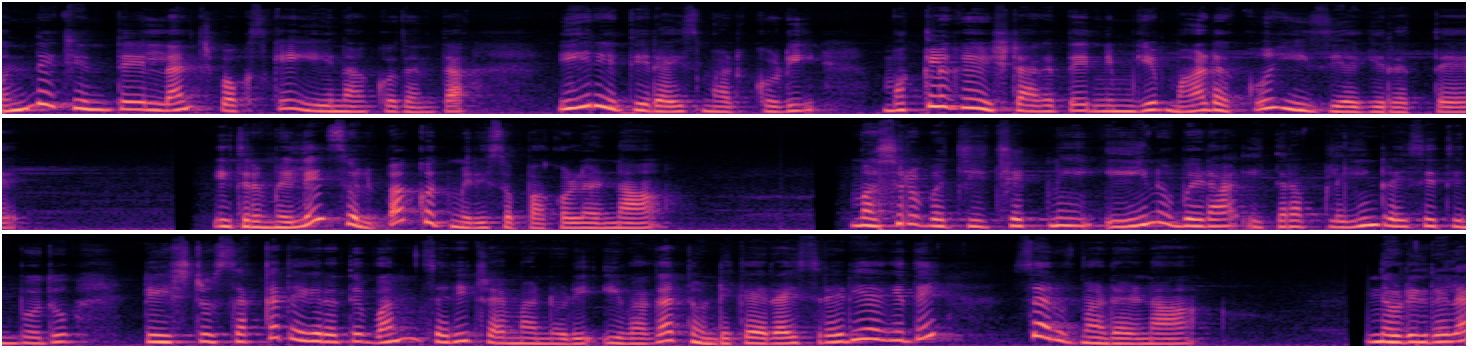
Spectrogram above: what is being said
ಒಂದೇ ಚಿಂತೆ ಲಂಚ್ ಬಾಕ್ಸ್ಗೆ ಏನು ಹಾಕೋದಂತ. ಈ ರೀತಿ ರೈಸ್ ಮಾಡಿಕೊಡಿ. ಮಕ್ಳಿಗೂ ಇಷ್ಟ ಆಗುತ್ತೆ, ನಿಮಗೆ ಮಾಡೋಕ್ಕೂ ಈಸಿಯಾಗಿರುತ್ತೆ ಇದರ ಮೇಲೆ ಸ್ವಲ್ಪ ಕೊತ್ತಂಬರಿ ಸೊಪ್ಪು ಹಾಕೊಳ್ಳೋಣ. ಮೊಸರು ಬಜ್ಜಿ, ಚಟ್ನಿ ಏನು ಬೇಡ, ಈ ಥರ ಪ್ಲೇನ್ ರೈಸೇ ತಿನ್ಬೋದು. ಟೇಸ್ಟು ಸಖತ್ತಾಗಿರುತ್ತೆ ಒಂದು ಸರಿ ಟ್ರೈ ಮಾಡಿ ನೋಡಿ. ಇವಾಗ ತೊಂಡೆಕಾಯಿ ರೈಸ್ ರೆಡಿಯಾಗಿದೆ ಸರ್ವ್ ಮಾಡೋಣ. ನೋಡಿದ್ರಲ್ಲ,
